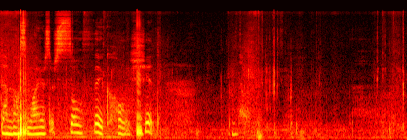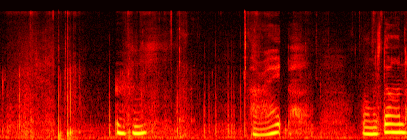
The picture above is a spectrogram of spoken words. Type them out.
Damn, those wires are so thick. Holy shit. Mm-hmm. All right. Almost done.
